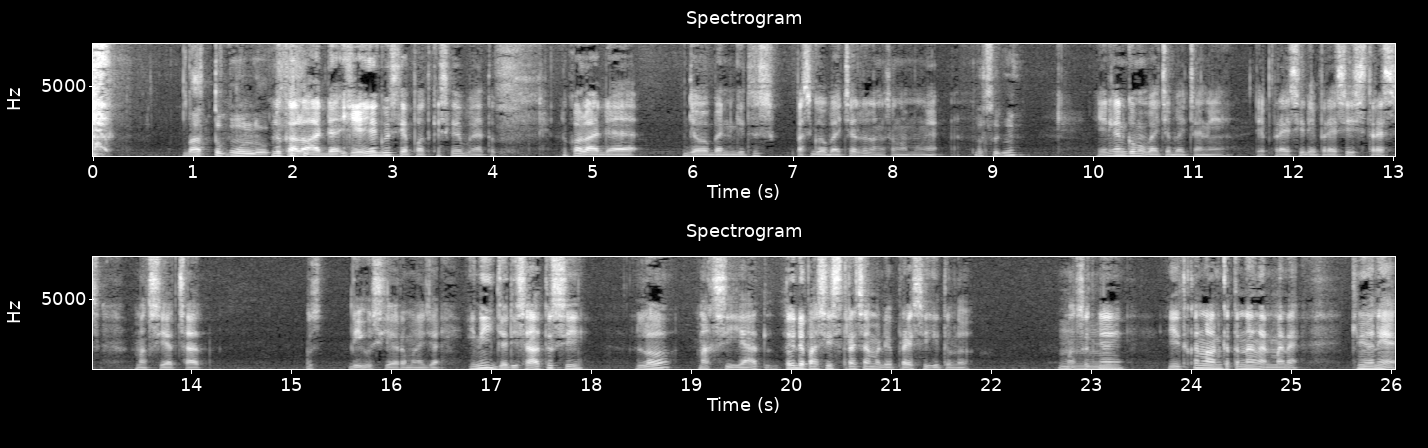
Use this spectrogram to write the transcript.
Batuk mulu. lu kalau ada iya ya gue setiap podcast kayak batuk. Lu kalau ada jawaban gitu pas gue baca lu langsung ngomong ya. Maksudnya? ya ini kan gue mau baca baca nih. Depresi depresi stres maksiat saat us- di usia remaja. Ini jadi satu sih. Lo maksiat lo udah pasti stres sama depresi gitu loh. Maksudnya ya itu kan lawan ketenangan. Mana gimana ya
